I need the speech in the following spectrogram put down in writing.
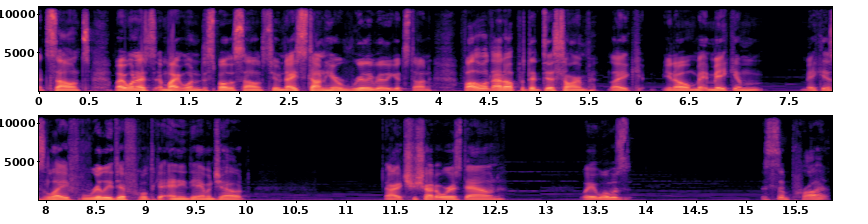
That silence. Might want to might want to dispel the silence too. Nice stun here. Really, really good stun. Follow that up with the disarm. Like, you know, make him make his life really difficult to get any damage out. Alright, true shot aura is down. Wait, what was is this a prot?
